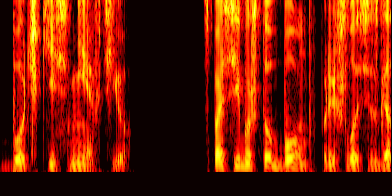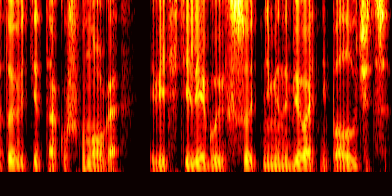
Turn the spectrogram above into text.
бочки с нефтью. Спасибо, что бомб пришлось изготовить не так уж много, ведь в телегу их сотнями набивать не получится.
